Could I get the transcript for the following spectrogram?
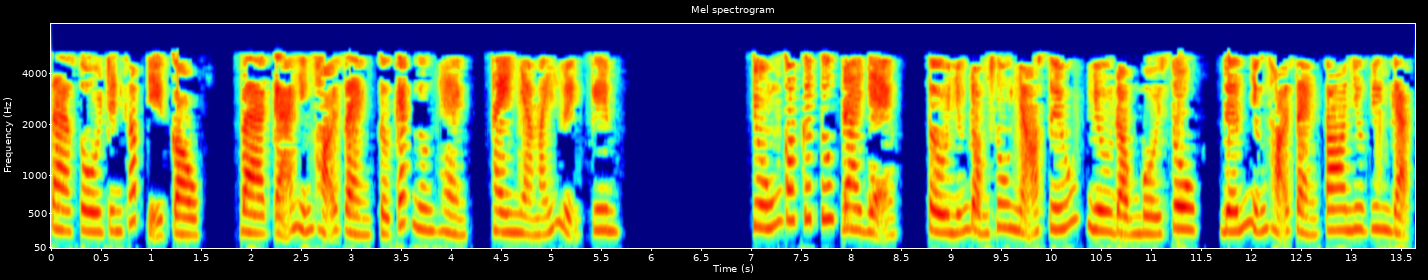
xa xôi trên khắp địa cầu, và cả những thỏi vàng từ các ngân hàng hay nhà máy luyện kim. Chúng có kích thước đa dạng, từ những đồng xu nhỏ xíu như đồng 10 xu đến những thỏi vàng to như viên gạch.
